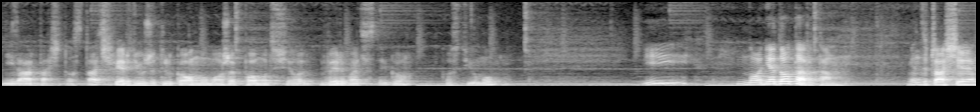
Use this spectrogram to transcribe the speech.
Lizarda się dostać. Twierdził, że tylko on mu może pomóc się wyrwać z tego kostiumu. I no nie dotarł tam. W międzyczasie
